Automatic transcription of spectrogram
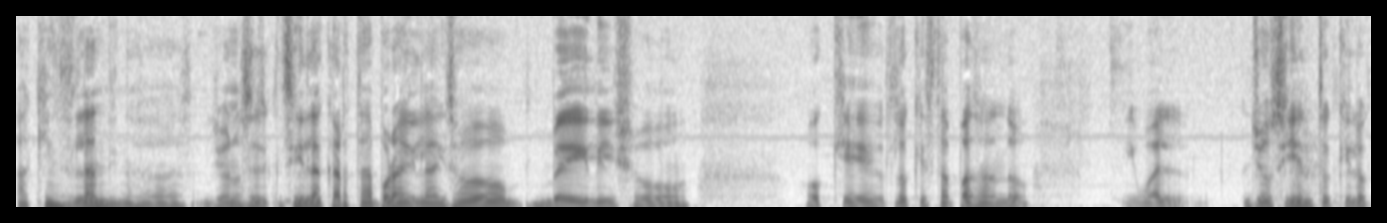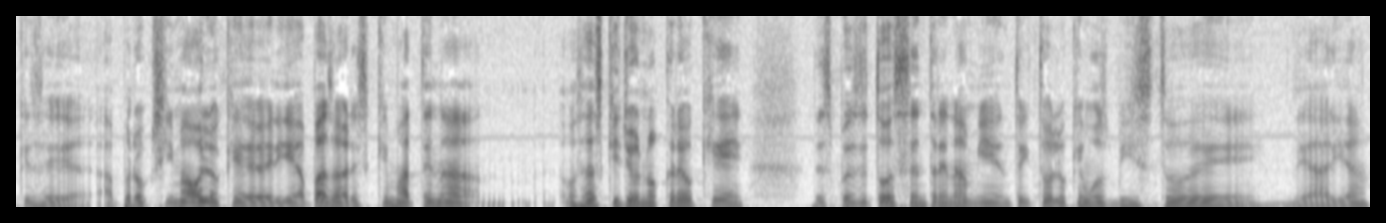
a King's Landing. O sea, yo no sé si la carta por ahí la hizo Baelish o, o qué es lo que está pasando. Igual yo siento que lo que se aproxima o lo que debería pasar es que maten a... O sea, es que yo no creo que después de todo este entrenamiento y todo lo que hemos visto de, de Arya,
